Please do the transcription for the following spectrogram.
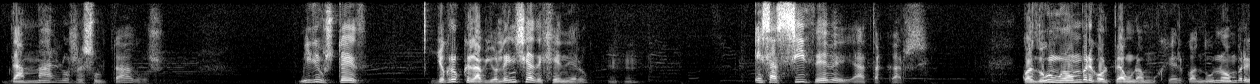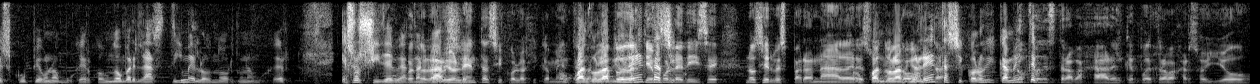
da malos resultados. Mire usted, yo creo que la violencia de género, Ujú. esa sí debe atacarse. Cuando un hombre golpea a una mujer, cuando un hombre escupe a una mujer, cuando un hombre lastima el honor de una mujer, eso sí debe Cuando atacarse. la violenta psicológicamente. O cuando la todo el violenta tiempo le dice, no sirves para nada, eres cuando una la violenta tonta, psicológicamente- No puedes trabajar, el que puede trabajar soy yo.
